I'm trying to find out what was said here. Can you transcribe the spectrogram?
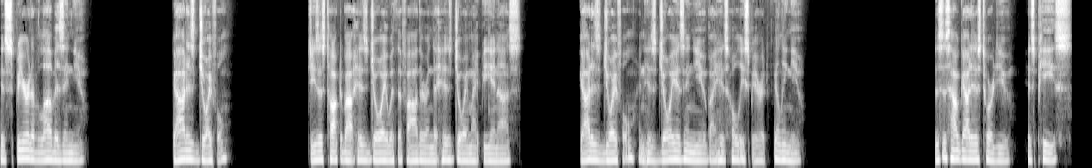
His spirit of love is in you. God is joyful. Jesus talked about his joy with the Father and that his joy might be in us. God is joyful, and his joy is in you by his Holy Spirit filling you. This is how God is toward you his peace.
